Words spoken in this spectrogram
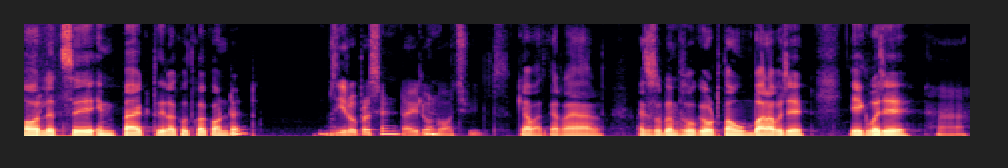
और लेट्स से इम्पैक्ट तेरा खुद का कंटेंट zero percent I don't watch reels क्या बात कर रहा है यार? ऐसे सुबह मैं सो के उठता हूँ बारह बजे एक बजे। हाँ।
